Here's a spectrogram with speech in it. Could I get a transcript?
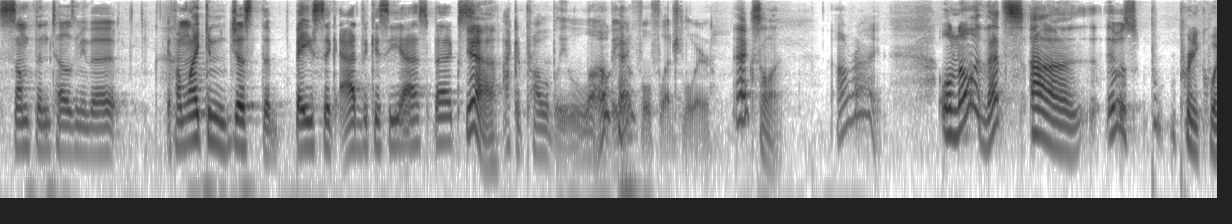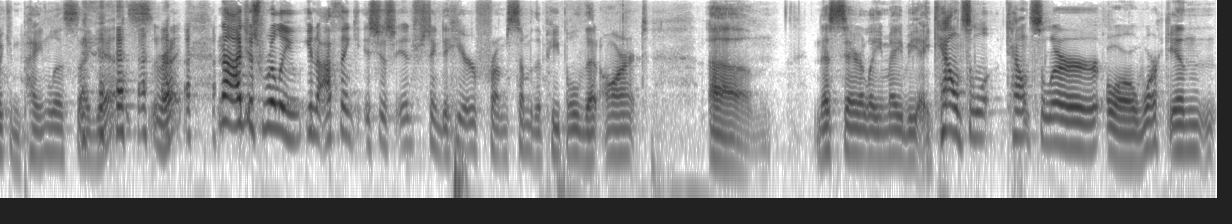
Something tells me that. If I'm liking just the basic advocacy aspects, Yeah. I could probably love being a full fledged lawyer. Excellent. All right. Well, Noah, that's uh, it was p- pretty quick and painless, I guess, right? No, I just really, you know, I think it's just interesting to hear from some of the people that aren't um, necessarily maybe a counsel counselor or work in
